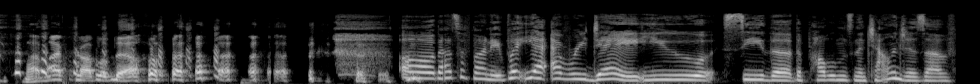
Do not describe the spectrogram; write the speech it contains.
Not my problem now. oh, that's funny. But yeah, every day you see the the problems and the challenges of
